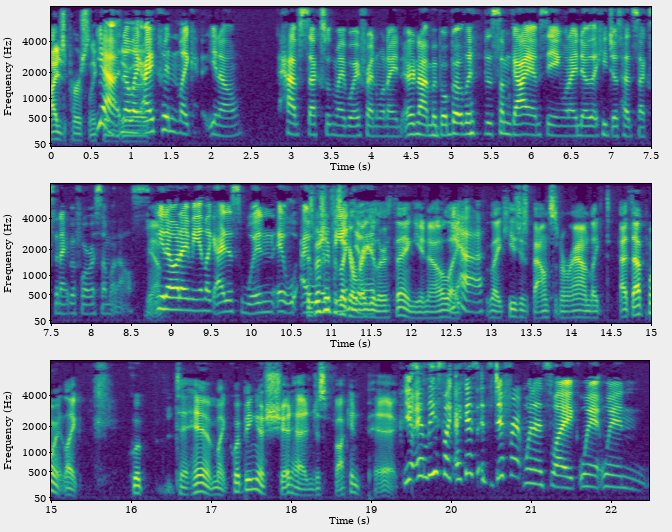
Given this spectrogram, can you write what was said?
I just personally Yeah, couldn't no, do like it. I couldn't like you know have sex with my boyfriend when I or not my boy, but with the, some guy I'm seeing when I know that he just had sex the night before with someone else. Yeah. You know what I mean? Like I just wouldn't. It, I especially wouldn't if it's like a into it. regular thing, you know, like Yeah. like he's just bouncing around. Like at that point, like quit to him, like quit being a shithead and just fucking pick. Yeah, at least like I guess it's different when it's like when when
